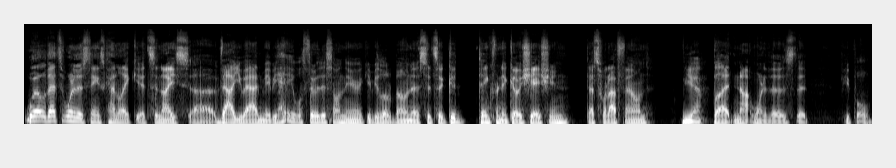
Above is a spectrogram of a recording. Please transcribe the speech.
well, that's one of those things kind of like it's a nice uh, value add. Maybe, hey, we'll throw this on there, give you a little bonus. It's a good thing for negotiation. That's what I've found. Yeah. But not one of those that people,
